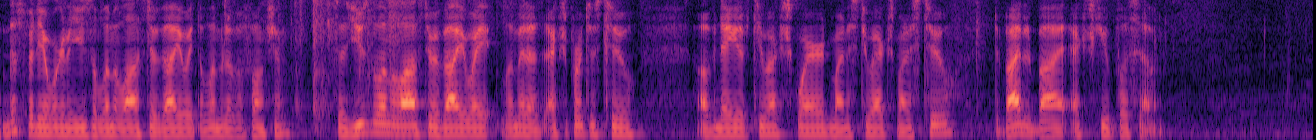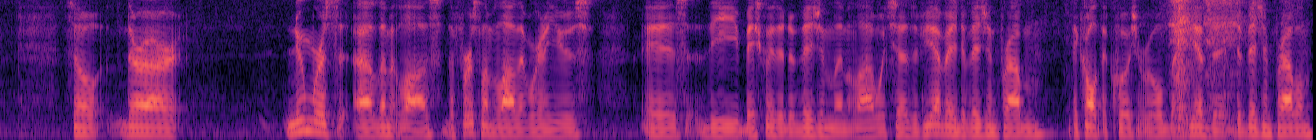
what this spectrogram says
In this video, we're going to use the limit laws to evaluate the limit of a function. It says use the limit laws to evaluate limit as x approaches 2 of negative 2x squared minus 2x minus 2 divided by x cubed plus 7. So there are numerous uh, limit laws. The first limit law that we're going to use is the basically the division limit law, which says if you have a division problem, they call it the quotient rule, but if you have the division problem,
